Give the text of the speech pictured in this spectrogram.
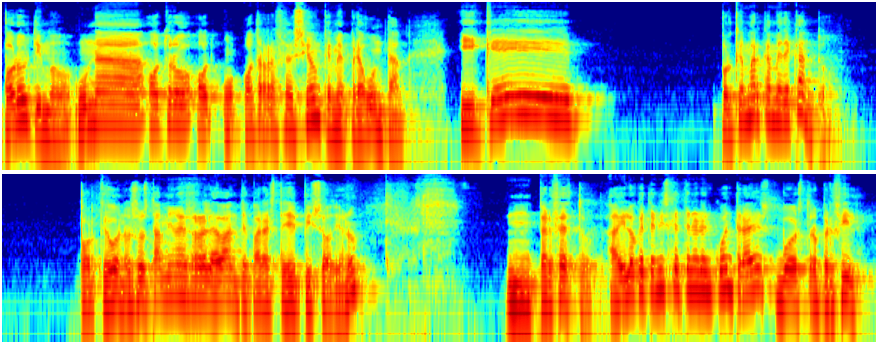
Por último, una otra reflexión que me preguntan, ¿y qué ¿por qué marca me decanto? Porque bueno, eso también es relevante para este episodio, ¿no? Mm, perfecto. Ahí lo que tenéis que tener en cuenta es vuestro perfil,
